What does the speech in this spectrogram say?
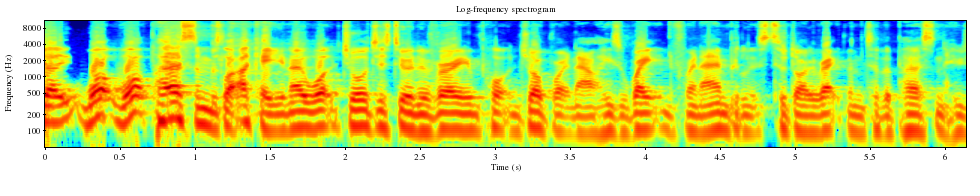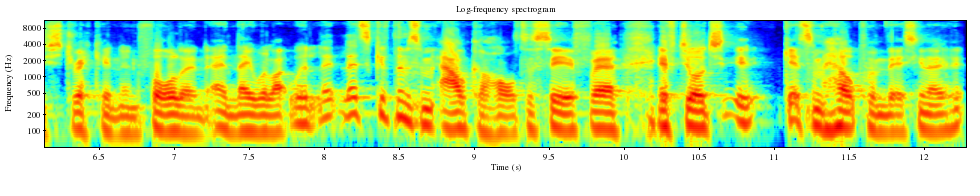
yeah, what what person was like, okay, you know what, George is doing a very important job right now. He's waiting for an ambulance to direct them to the person who's stricken and fallen, and they were like, well, let, us give them some alcohol to see if uh, if George uh, gets some help from this. You know,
